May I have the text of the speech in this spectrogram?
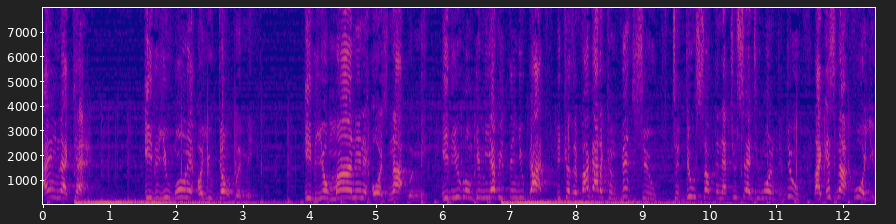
I ain't that cat. Either you want it or you don't with me. Either your mind in it or it's not with me. Either you're gonna give me everything you got because if I gotta convince you to do something that you said you wanted to do, like it's not for you.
